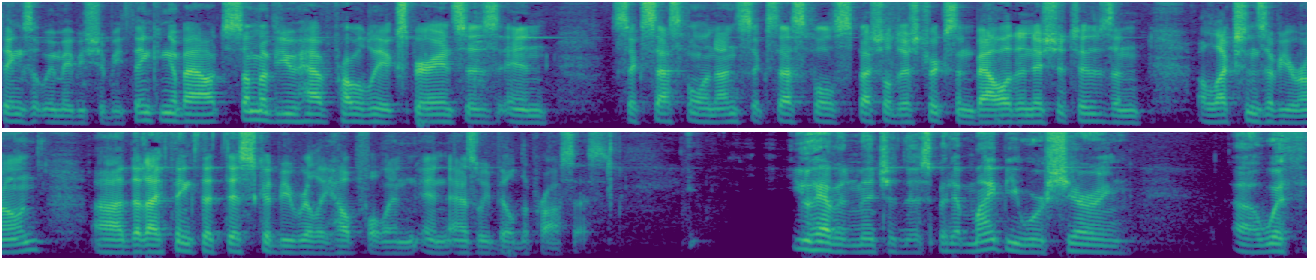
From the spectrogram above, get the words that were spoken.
things that we maybe should be thinking about. Some of you have probably experiences in successful and unsuccessful special districts and ballot initiatives and elections of your own, uh, that I think that this could be really helpful in, in, as we build the process. You haven't mentioned this, but it might be worth sharing uh, with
